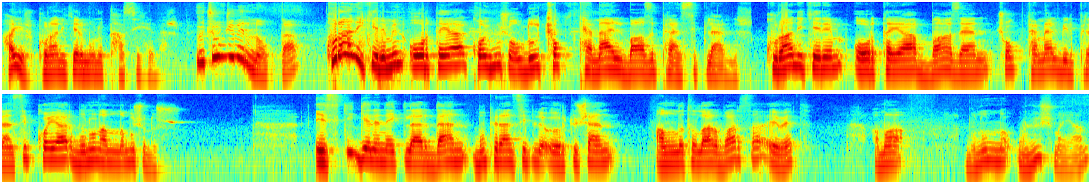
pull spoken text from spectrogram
Hayır, Kur'an-ı Kerim bunu tasih eder. Üçüncü bir nokta, Kur'an-ı Kerim'in ortaya koymuş olduğu çok temel bazı prensiplerdir. Kur'an-ı Kerim ortaya bazen çok temel bir prensip koyar. Bunun anlamı şudur. Eski geleneklerden bu prensiple örtüşen anlatılar varsa evet. Ama bununla uyuşmayan,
